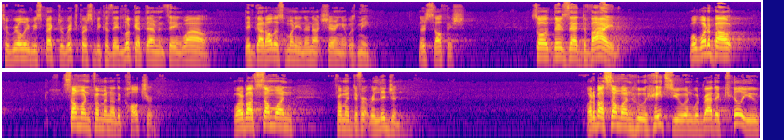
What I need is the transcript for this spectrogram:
to really respect a rich person because they look at them and saying, wow, they've got all this money and they're not sharing it with me. They're selfish. So there's that divide. Well, what about someone from another culture? What about someone from a different religion? What about someone who hates you and would rather kill you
